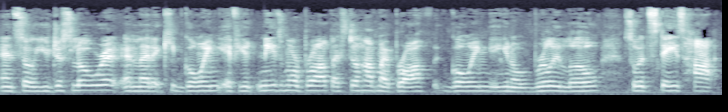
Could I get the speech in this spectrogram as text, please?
And so you just lower it and let it keep going. If it needs more broth, I still have my broth going, you know, really low so it stays hot.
